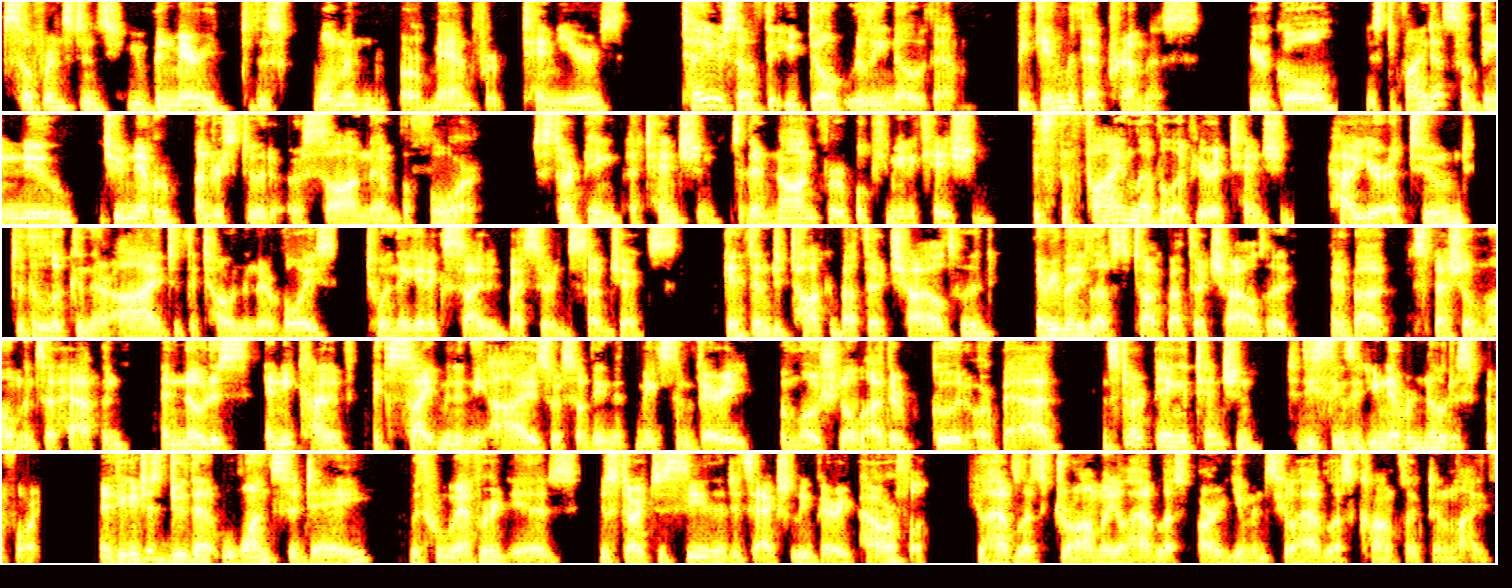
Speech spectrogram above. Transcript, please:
So, for instance, you've been married to this woman or man for 10 years. Tell yourself that you don't really know them. Begin with that premise. Your goal is to find out something new that you never understood or saw in them before, to start paying attention to their nonverbal communication. It's the fine level of your attention, how you're attuned to the look in their eye, to the tone in their voice, to when they get excited by certain subjects. Get them to talk about their childhood. Everybody loves to talk about their childhood and about special moments that happen and notice any kind of excitement in the eyes or something that makes them very emotional, either good or bad, and start paying attention to these things that you never noticed before. And if you can just do that once a day with whoever it is, you'll start to see that it's actually very powerful. You'll have less drama, you'll have less arguments, you'll have less conflict in life.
